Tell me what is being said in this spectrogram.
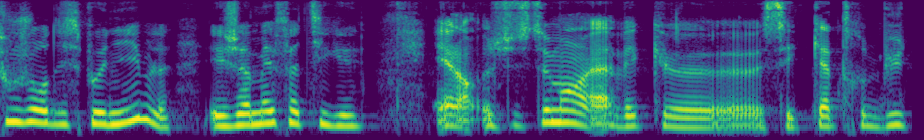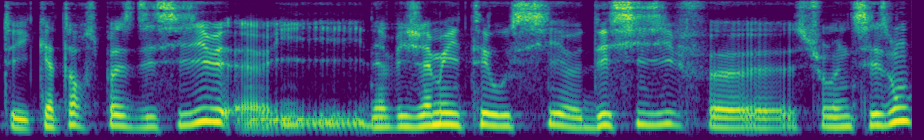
toujours disponible et jamais fatigué. Et alors justement, avec euh, ces quatre buts et 14 passes décisives, euh, il n'avait jamais été aussi euh, décisif euh, sur une saison.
